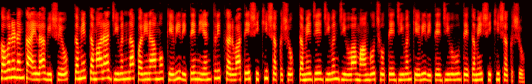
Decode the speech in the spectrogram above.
કવરડંકાયેલા વિષયો, તમે તમારા જીવનના પરિણામો કેવી રીતે નિયંત્રિત કરવા તે શીખી શકશો. તમે જે જીવન જીવવા માંગો છો તે જીવન કેવી રીતે જીવવું તે તમે શીખી શકશો.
